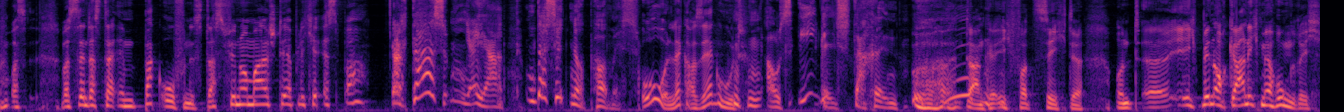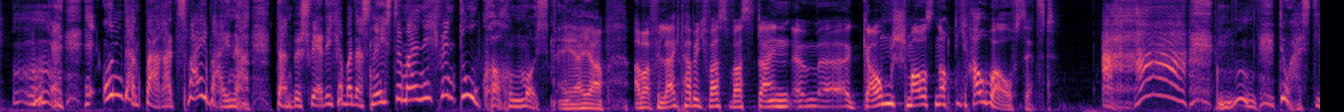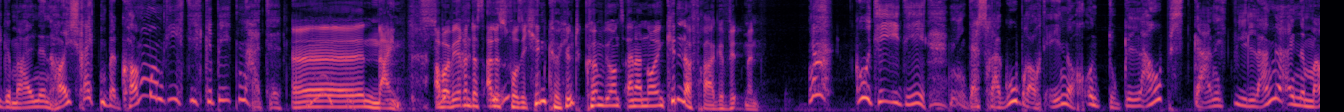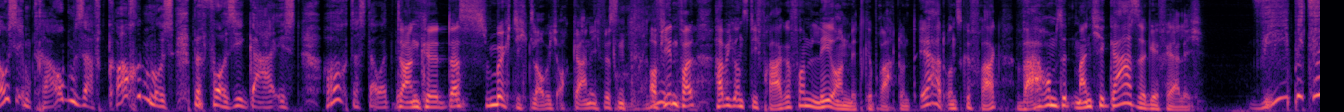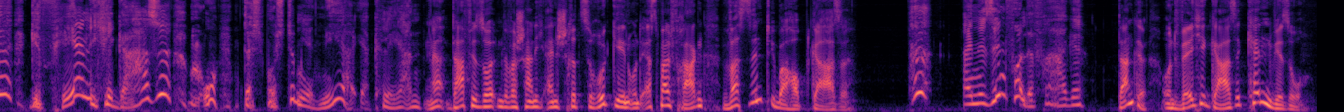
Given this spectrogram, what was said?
Was, was denn das da im Backofen? Ist das für Normalsterbliche essbar? Ach das? Ja, ja. Das sind nur Pommes. Oh, lecker, sehr gut. Aus Igelstacheln. Oh, danke, ich verzichte. Und äh, ich bin auch gar nicht mehr hungrig. Undankbarer Zweibeiner. Dann beschwer dich aber das nächste Mal nicht, wenn du kochen musst. Ja, ja, aber vielleicht habe ich was, was dein ähm, äh, Gaumenschmaus noch die Haube aufsetzt. Aha. Hm, Du hast die gemahlenen Heuschrecken bekommen, um die ich dich gebeten hatte. Äh, nein. Aber während das alles vor sich hinköchelt, können wir uns einer neuen Kinderfrage widmen. Gute Idee. Das Ragout braucht eh noch. Und du glaubst gar nicht, wie lange eine Maus im Traubensaft kochen muss, bevor sie gar ist. Och, das dauert. wirklich- Danke, das möchte ich, glaube ich, auch gar nicht wissen. Auf jeden Fall habe ich uns die Frage von Leon mitgebracht und er hat uns gefragt, warum sind manche Gase gefährlich? Wie bitte? Gefährliche Gase? Oh, das musst du mir näher erklären. Ja, dafür sollten wir wahrscheinlich einen Schritt zurückgehen und erstmal fragen, was sind überhaupt Gase? Eine sinnvolle Frage. Danke. Und welche Gase kennen wir so?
